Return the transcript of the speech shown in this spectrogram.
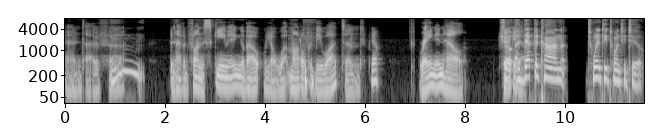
and I've uh, Mm. been having fun scheming about you know what model could be what, and yeah, Reign in Hell. So Check out. Adepticon 2022.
